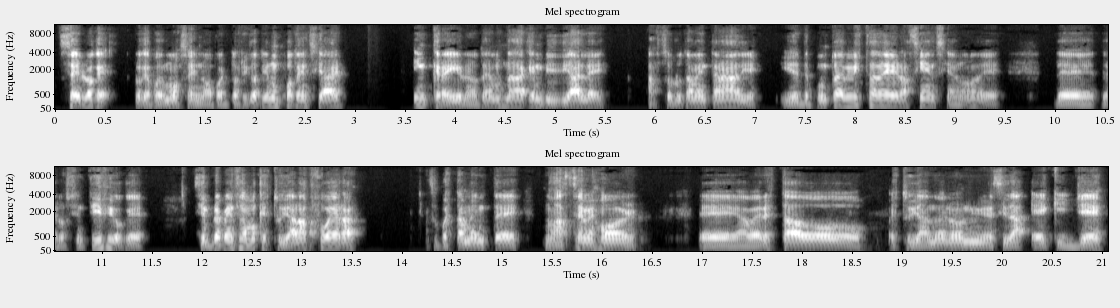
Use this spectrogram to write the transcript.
ser lo que, lo que podemos ser, ¿no? Puerto Rico tiene un potencial increíble, no tenemos nada que envidiarle absolutamente a nadie. Y desde el punto de vista de la ciencia, ¿no? De, de, de los científicos, que siempre pensamos que estudiar afuera supuestamente nos hace mejor eh, haber estado estudiando en la universidad XY de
